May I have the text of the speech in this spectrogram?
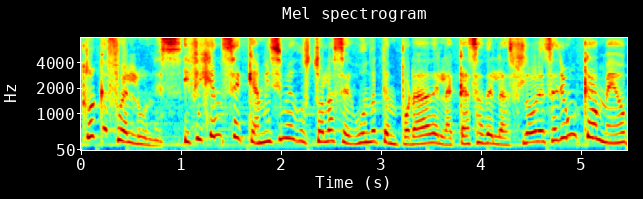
creo que fue el lunes. Y fíjense que a mí sí me gustó la segunda temporada de La Casa de las Flores. Hay un cameo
